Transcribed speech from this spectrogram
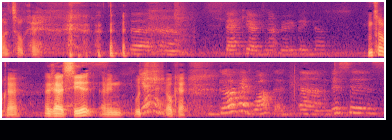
Oh, it's okay. The um, backyard's not very big though. it's okay. Can I see it? I mean, which. Yeah. Okay. Go ahead, walk. Um, this is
